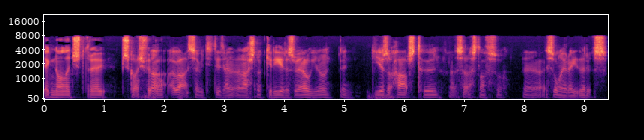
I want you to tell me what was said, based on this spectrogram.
acknowledged throughout Scottish football. Well, well, that's how he did an international career as well, you know, and, and years at Hearts too, and that sort of stuff. So uh, it's only right that it's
